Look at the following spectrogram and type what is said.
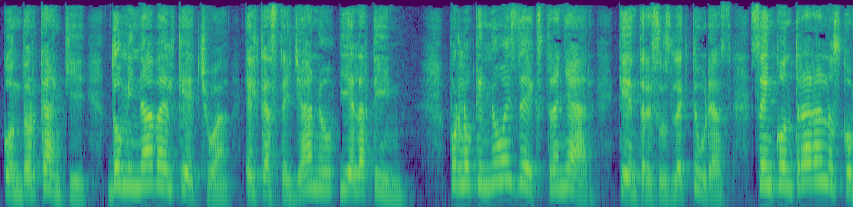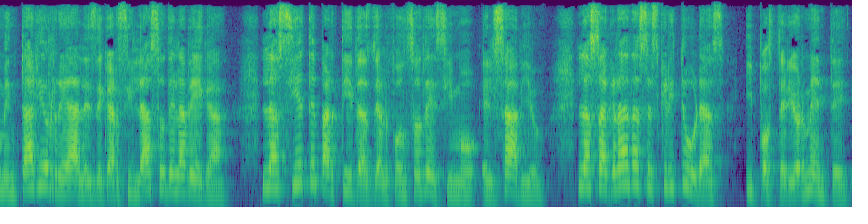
Condorcanqui dominaba el quechua, el castellano y el latín, por lo que no es de extrañar que entre sus lecturas se encontraran los comentarios reales de Garcilaso de la Vega, las siete partidas de Alfonso X el Sabio, las sagradas escrituras y posteriormente,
